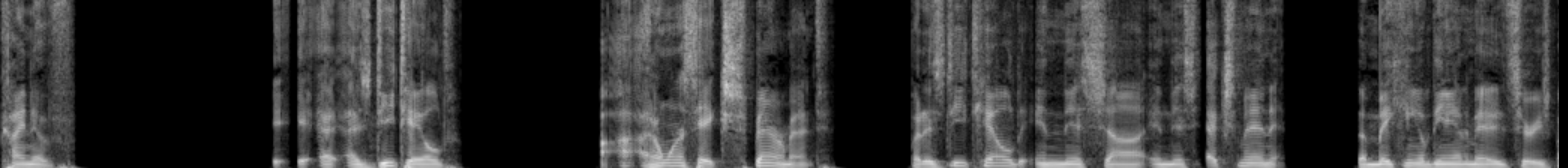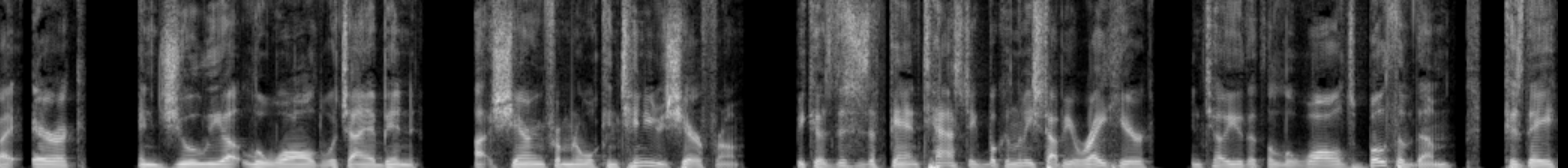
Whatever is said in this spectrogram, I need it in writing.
kind of, as detailed, I don't want to say experiment, but as detailed in this, uh, in this X Men, the making of the animated series by Eric and Julia Lewald, which I have been uh, sharing from and will continue to share from because this is a fantastic book. And let me stop you right here and tell you that the Lewalds, both of them, because they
